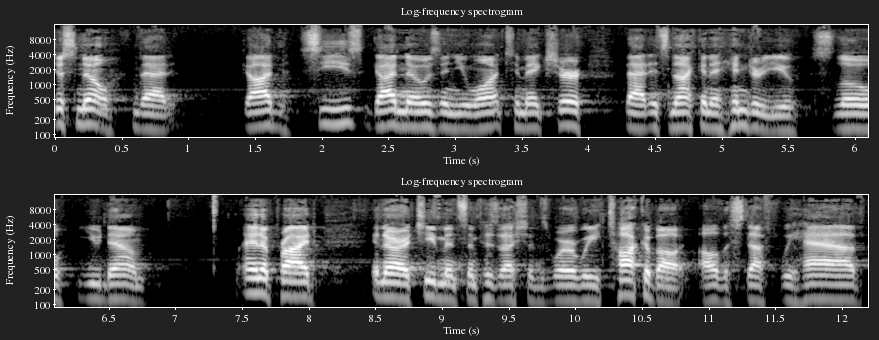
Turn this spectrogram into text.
just know that God sees, God knows, and you want to make sure that it's not going to hinder you, slow you down. And a pride in our achievements and possessions where we talk about all the stuff we have.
